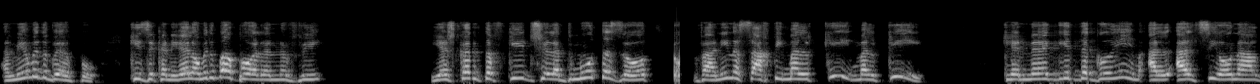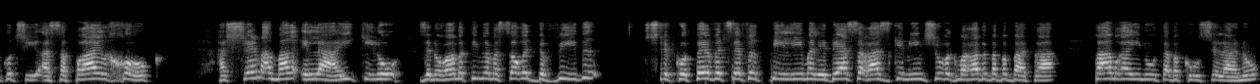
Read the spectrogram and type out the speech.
על מי הוא מדבר פה? כי זה כנראה לא מדובר פה על הנביא. יש כאן תפקיד של הדמות הזאת, ואני נסחתי מלכי, מלכי, כנגד הגויים, על, על ציון ההר קודשי, אספרה אל חוק, השם אמר אליי, כאילו, זה נורא מתאים למסורת דוד, שכותב את ספר תהילים על ידי עשרה זקנים, שוב הגמרא בבבא בתרא, פעם ראינו אותה בקורס שלנו,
